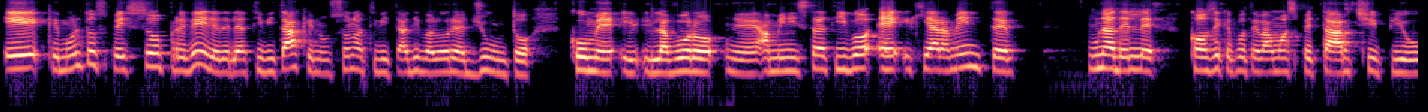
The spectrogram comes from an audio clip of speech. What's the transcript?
e che molto spesso prevede delle attività che non sono attività di valore aggiunto come il, il lavoro eh, amministrativo è chiaramente una delle cose che potevamo aspettarci più,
